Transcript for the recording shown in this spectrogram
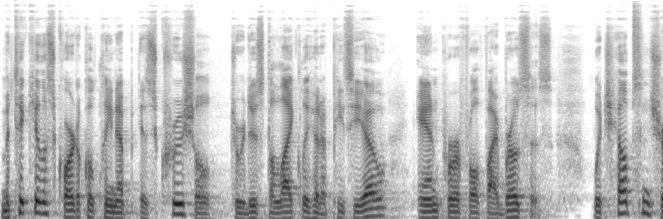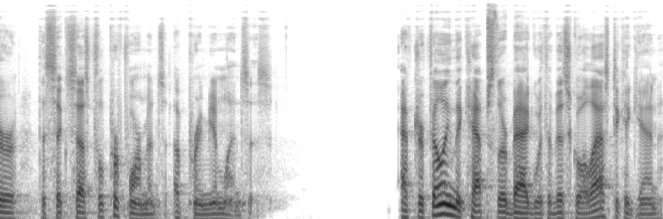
Meticulous cortical cleanup is crucial to reduce the likelihood of PCO and peripheral fibrosis, which helps ensure the successful performance of premium lenses. After filling the capsular bag with a viscoelastic again,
